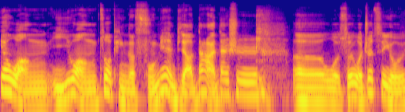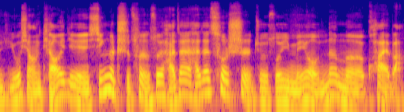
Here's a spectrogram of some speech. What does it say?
要往以往作品的幅面比较大，但是呃，我所以，我这次有有想调一点新的尺寸，所以还在还在测试，就所以没有那么快吧。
